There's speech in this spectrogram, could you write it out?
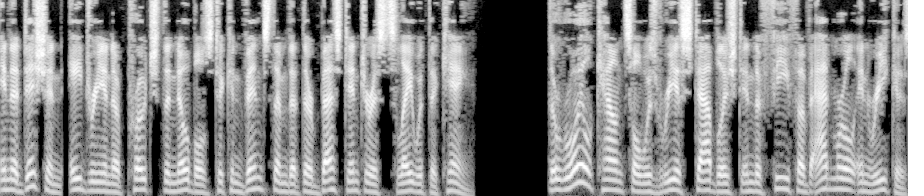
In addition, Adrian approached the nobles to convince them that their best interests lay with the king. The Royal Council was re-established in the fief of Admiral Enríquez,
